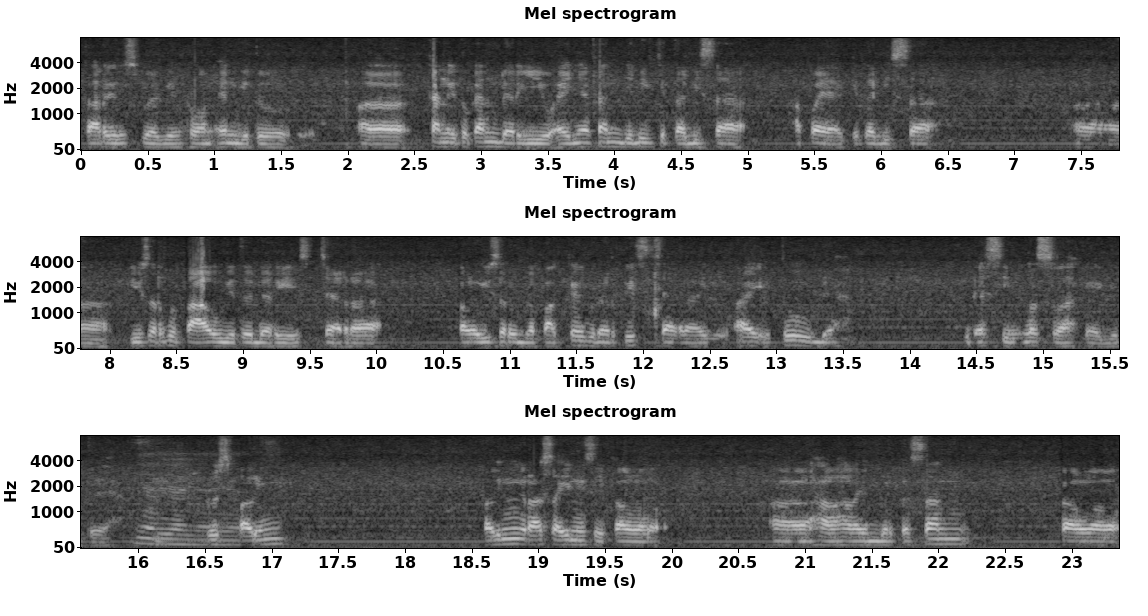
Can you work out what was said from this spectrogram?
karir sebagai front end gitu Eh, kan itu kan dari UI-nya kan jadi kita bisa apa ya kita bisa eh, user tuh tahu gitu dari secara kalau user udah pakai berarti secara UI itu udah udah seamless lah kayak gitu ya Ya, ya, ya. terus ya. paling paling ngerasa ini sih kalau uh, hal-hal yang berkesan kalau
